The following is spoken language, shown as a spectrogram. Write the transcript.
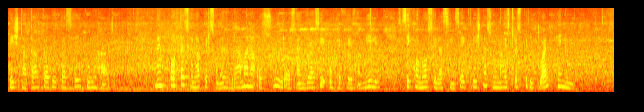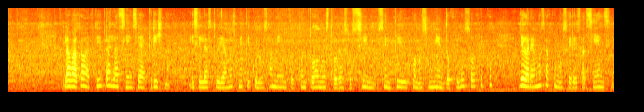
Krishna Tanta Vetase Guruhaya. No importa si una persona es brahmana o sudra o sanyasi o jefe de familia, si conoce la ciencia de Krishna, es un maestro espiritual genuino. La Bhagavad Gita es la ciencia de Krishna y si la estudiamos meticulosamente con todo nuestro raciocinio, sentido y conocimiento filosófico, llegaremos a conocer esa ciencia.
